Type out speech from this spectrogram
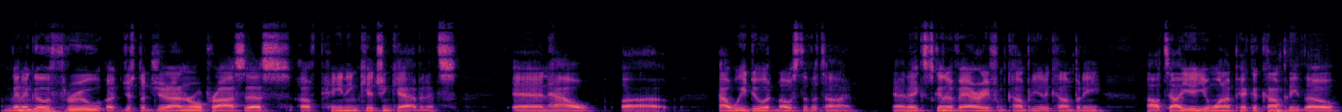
I'm going to go through a, just a general process of painting kitchen cabinets and how uh, how we do it most of the time. And it's going to vary from company to company. I'll tell you, you want to pick a company though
